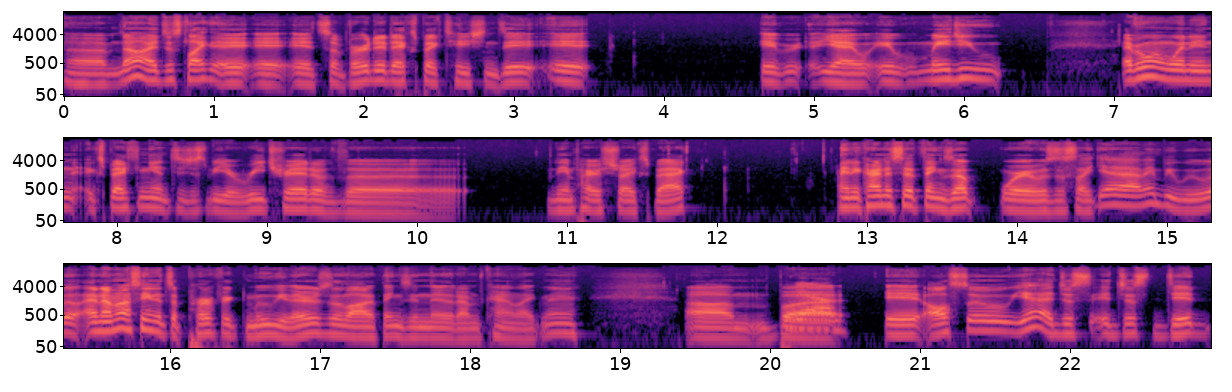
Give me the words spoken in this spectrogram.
Um, no, I just like it. It, it. Subverted expectations. It, it, it, yeah, it made you. Everyone went in expecting it to just be a retread of the, the Empire Strikes Back, and it kind of set things up where it was just like, yeah, maybe we will. And I'm not saying it's a perfect movie. There's a lot of things in there that I'm kind of like, meh. Um, but Yeah. it also, yeah, it just it just did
